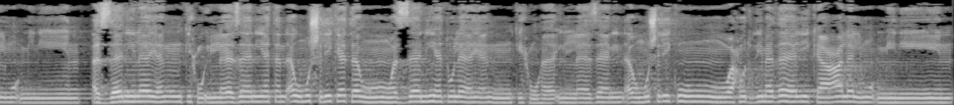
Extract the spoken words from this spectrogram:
المؤمنين. الزاني لا ينكح إلا زانية أو مشركة والزانية لا ينكحها إلا زان أو مشرك وحرم ذلك على المؤمنين.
